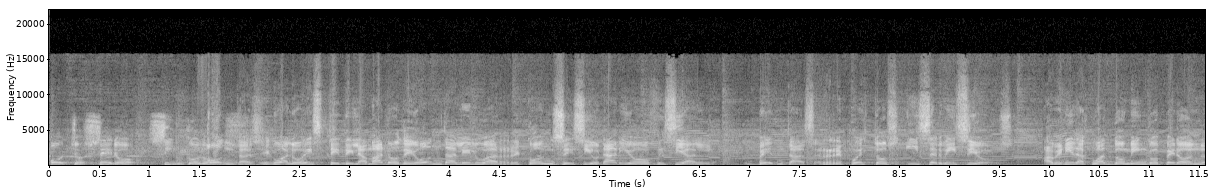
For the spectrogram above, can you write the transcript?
8052. Honda llegó al oeste de la mano de Honda Leluar, concesionario oficial. Ventas, repuestos y servicios. Avenida Juan Domingo Perón,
